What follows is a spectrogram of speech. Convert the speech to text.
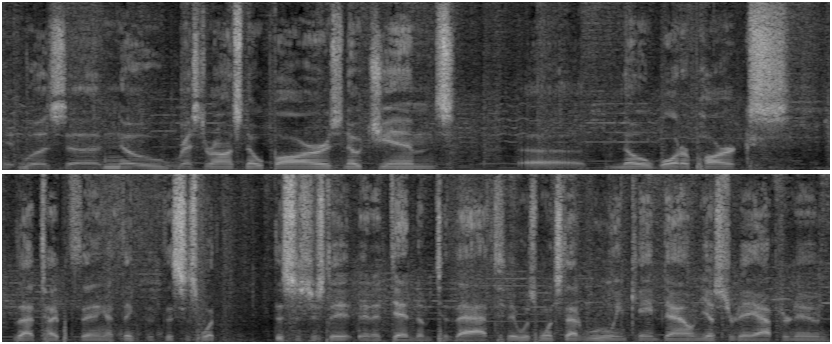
It was uh, no restaurants, no bars, no gyms, no water parks, that type of thing. I think that this is what this is just a, an addendum to that. It was once that ruling came down yesterday afternoon.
